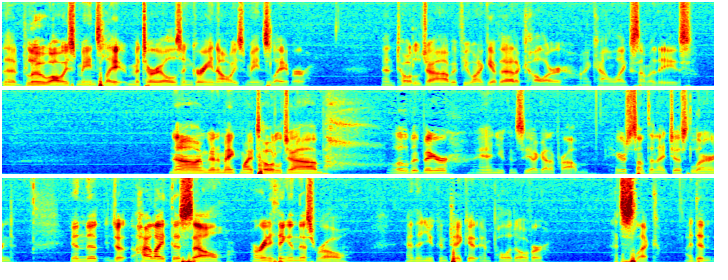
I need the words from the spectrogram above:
that blue always means materials and green always means labor. And total job, if you want to give that a color, I kind of like some of these. Now I'm going to make my total job a little bit bigger and you can see I got a problem. Here's something I just learned. In the just highlight this cell or anything in this row and then you can take it and pull it over. That's slick. I didn't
